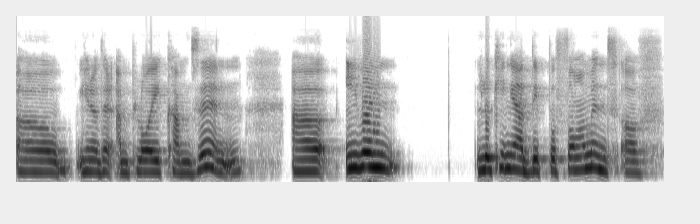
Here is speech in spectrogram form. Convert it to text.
uh, you know, the employee comes in, uh, even looking at the performance of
